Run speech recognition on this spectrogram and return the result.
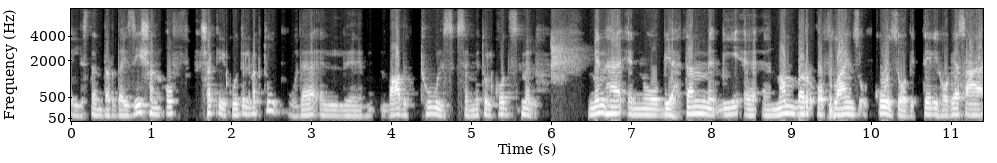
ال standardization of شكل الكود اللي مكتوب وده بعض ال tools سميته ال code smell منها إنه بيهتم ب number of lines of codes وبالتالي هو بيسعى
